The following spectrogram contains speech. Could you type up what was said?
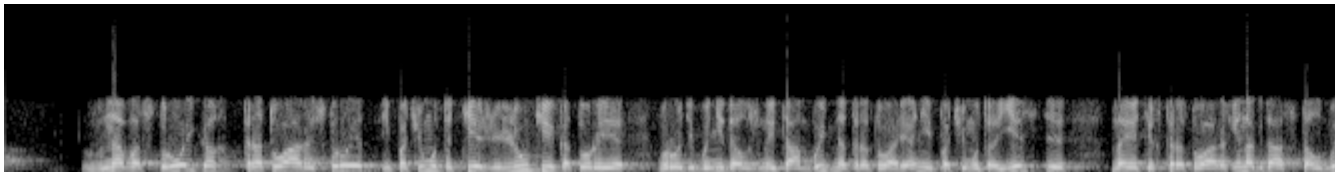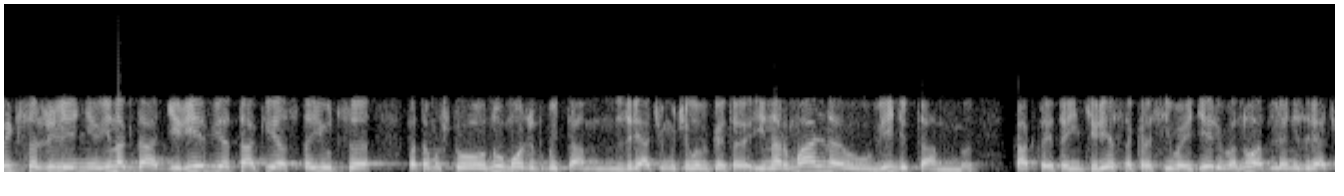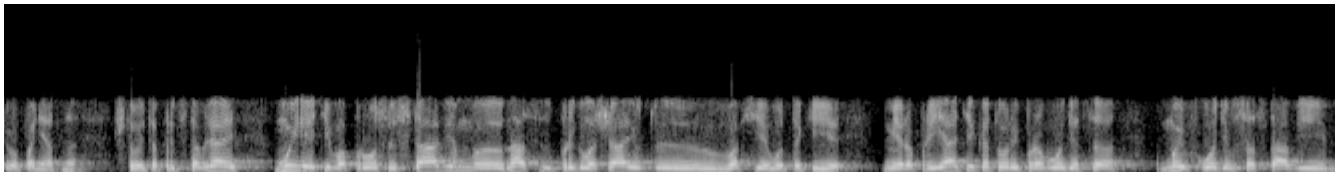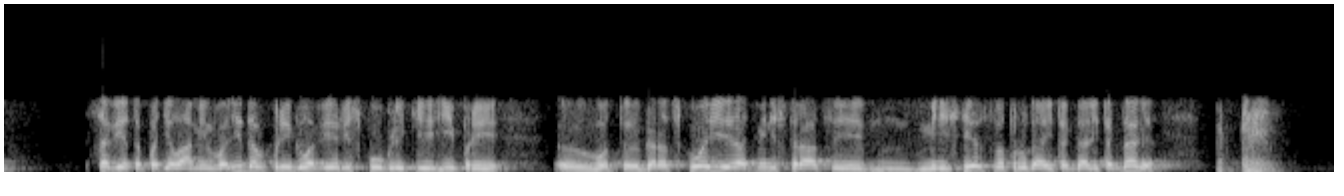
в новостройках тротуары строят, и почему-то те же люки, которые вроде бы не должны там быть на тротуаре, они почему-то есть э, на этих тротуарах. Иногда столбы, к сожалению, иногда деревья так и остаются, потому что, ну, может быть, там зрячему человеку это и нормально, увидит там как-то это интересно, красивое дерево, ну, а для незрячего понятно, что это представляет. Мы эти вопросы ставим, э, нас приглашают э, во все вот такие мероприятия, которые проводятся. Мы входим в состав и Совета по делам инвалидов при главе республики и при э, вот, городской администрации, Министерства труда и так далее, и так далее.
